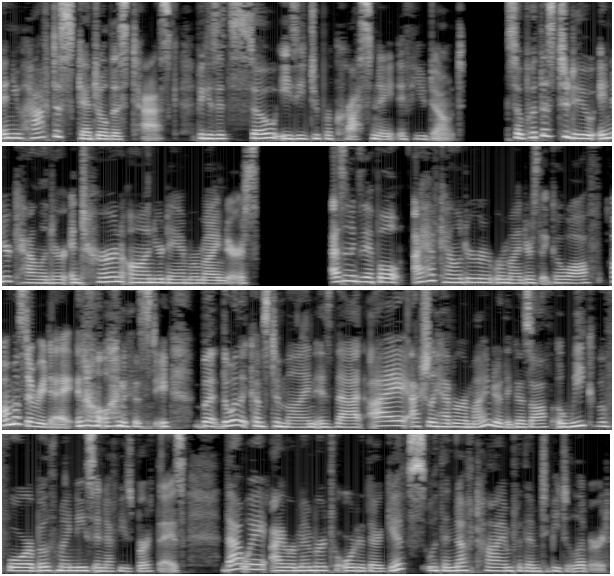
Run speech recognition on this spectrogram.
And you have to schedule this task because it's so easy to procrastinate if you don't. So put this to do in your calendar and turn on your damn reminders. As an example, I have calendar reminders that go off almost every day, in all honesty. But the one that comes to mind is that I actually have a reminder that goes off a week before both my niece and nephew's birthdays. That way I remember to order their gifts with enough time for them to be delivered.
